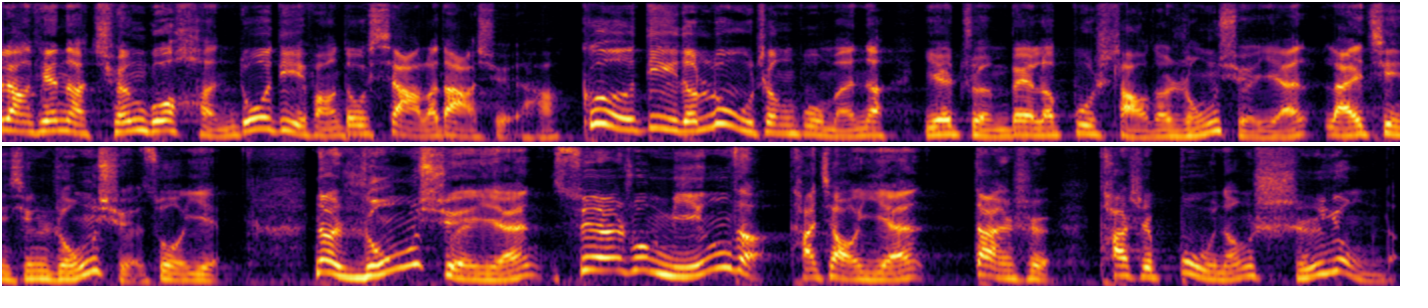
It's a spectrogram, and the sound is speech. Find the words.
两天呢，全国很多地方都下了大雪哈，各地的路政部门呢也准备了不少的融雪盐来进行融雪作业。那融雪盐虽然说名字它叫盐，但是它是不能食用的。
